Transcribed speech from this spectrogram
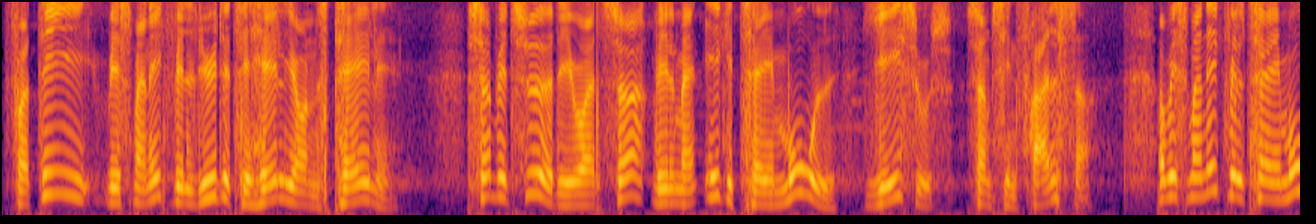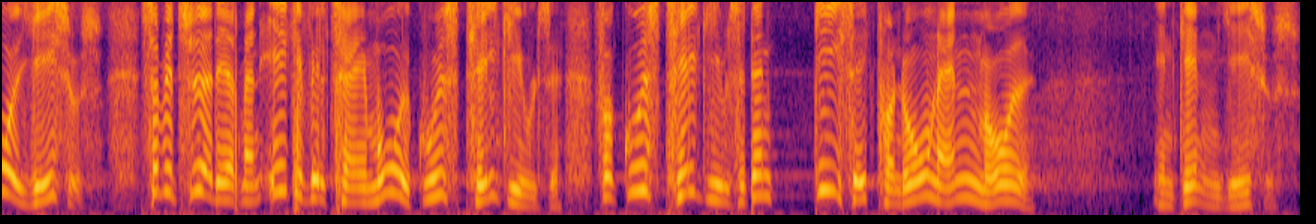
Fordi hvis man ikke vil lytte til Helligåndens tale, så betyder det jo, at så vil man ikke tage imod Jesus som sin frelser. Og hvis man ikke vil tage imod Jesus, så betyder det, at man ikke vil tage imod Guds tilgivelse. For Guds tilgivelse, den gives ikke på nogen anden måde end gennem Jesus.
